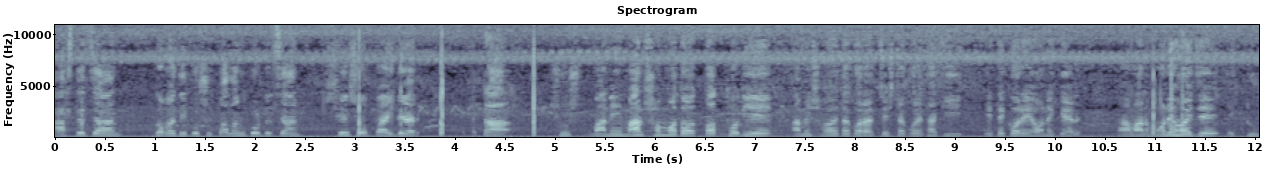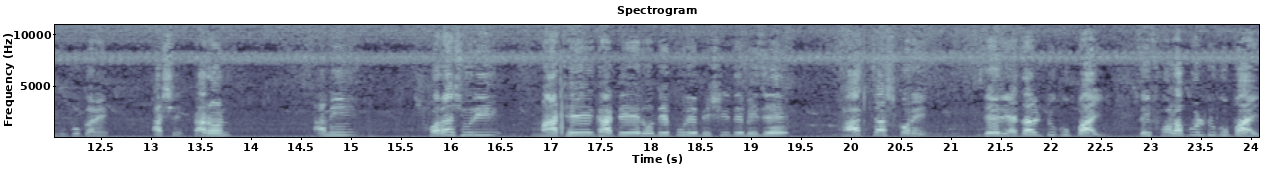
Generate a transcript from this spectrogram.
আসতে চান, গবাদি পশু পালন করতে চান সেই সব ভাইদের একটা সুস মানে মানসম্মত তথ্য দিয়ে আমি সহায়তা করার চেষ্টা করে থাকি। এতে করে অনেকের আমার মনে হয় যে একটু উপকারে আসে। কারণ আমি সরাসরি মাঠে, ঘাটে, রোদে পুড়ে বৃষ্টিতে ভিজে ঘাস চাষ করে যে রেজাল্টটুকু পাই, যে ফলাফলটুকু পাই,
